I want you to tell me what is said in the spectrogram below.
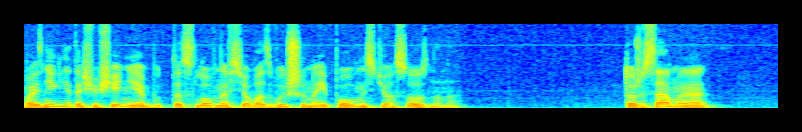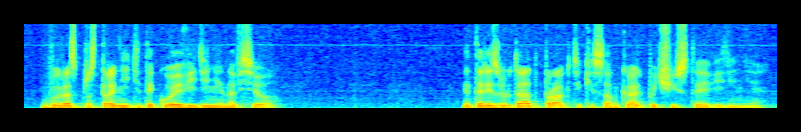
Возникнет ощущение, будто словно все возвышено и полностью осознанно. То же самое вы распространите такое видение на все. Это результат практики санкальпы чистое видение –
